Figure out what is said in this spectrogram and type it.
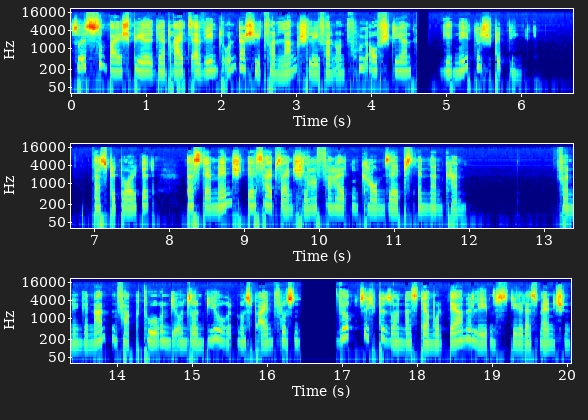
So ist zum Beispiel der bereits erwähnte Unterschied von Langschläfern und Frühaufstehern genetisch bedingt. Das bedeutet, dass der Mensch deshalb sein Schlafverhalten kaum selbst ändern kann. Von den genannten Faktoren, die unseren Biorhythmus beeinflussen, wirkt sich besonders der moderne Lebensstil des Menschen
